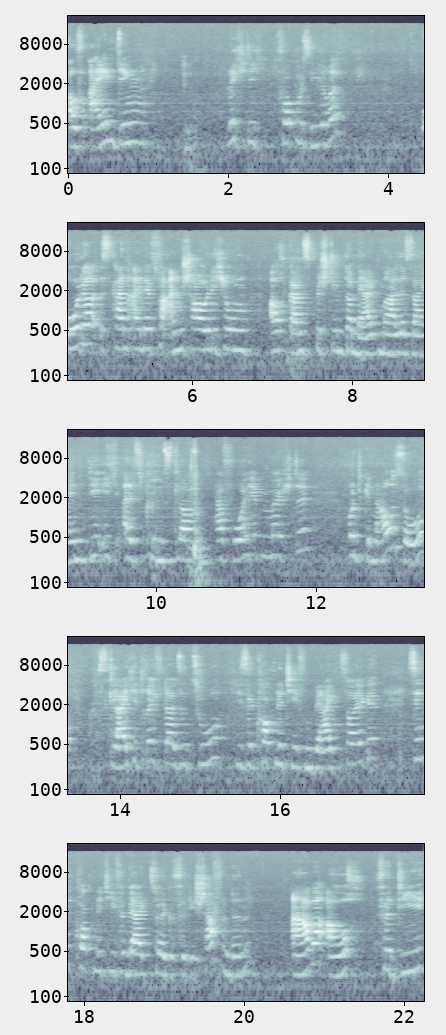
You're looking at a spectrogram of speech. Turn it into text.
auf ein Ding richtig fokussiere. Oder es kann eine Veranschaulichung auch ganz bestimmter Merkmale sein, die ich als Künstler hervorheben möchte. Und genauso, das Gleiche trifft also zu, diese kognitiven Werkzeuge sind kognitive Werkzeuge für die Schaffenden, aber auch für die,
